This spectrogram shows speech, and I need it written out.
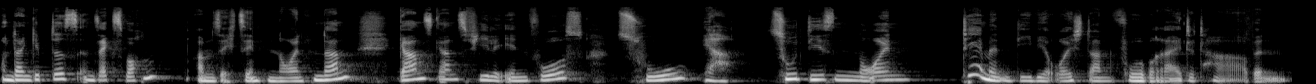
Und dann gibt es in sechs Wochen am 16.09. dann ganz, ganz viele Infos zu, ja, zu diesen neuen Themen, die wir euch dann vorbereitet haben.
